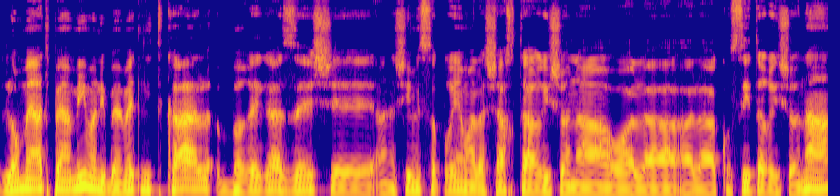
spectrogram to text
לא מעט פעמים אני באמת נתקל ברגע הזה שאנשים מספרים על השחטה הראשונה או על, ה, על הכוסית הראשונה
